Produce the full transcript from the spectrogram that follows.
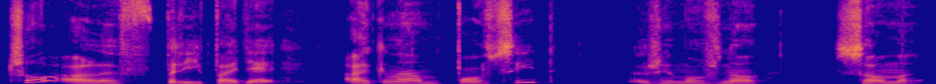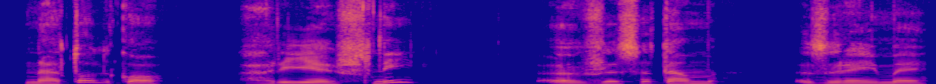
Čo ale v prípade, ak mám pocit, že možno som natoľko hriešný, že sa tam zrejme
